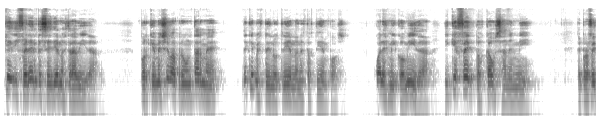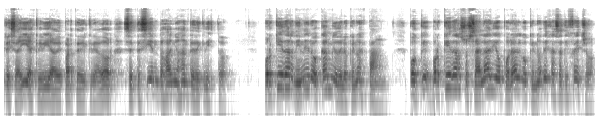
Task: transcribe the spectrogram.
qué diferente sería nuestra vida, porque me lleva a preguntarme, ¿de qué me estoy nutriendo en estos tiempos? ¿Cuál es mi comida y qué efectos causan en mí? El profeta Isaías escribía de parte del Creador 700 años antes de Cristo. ¿Por qué dar dinero a cambio de lo que no es pan? ¿Por qué, ¿Por qué dar su salario por algo que no deja satisfecho?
